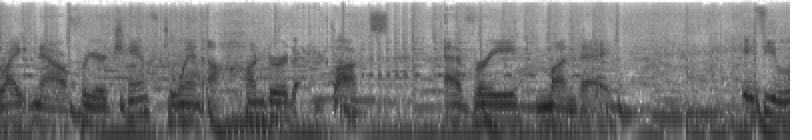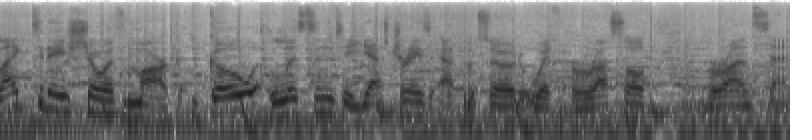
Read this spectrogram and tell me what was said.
right now for your chance to win 100 bucks every Monday. If you like today's show with Mark, go listen to yesterday's episode with Russell Brunson.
